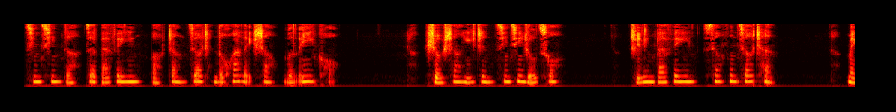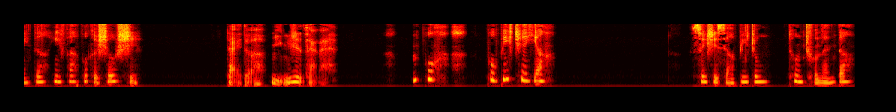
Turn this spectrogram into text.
轻轻的在白飞鹰饱胀交缠的花蕾上吻了一口，手上一阵轻轻揉搓，只令白飞鹰香风交颤。美得一发不可收拾，待得明日再来。不，不必这样。虽是小逼中痛楚难当，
